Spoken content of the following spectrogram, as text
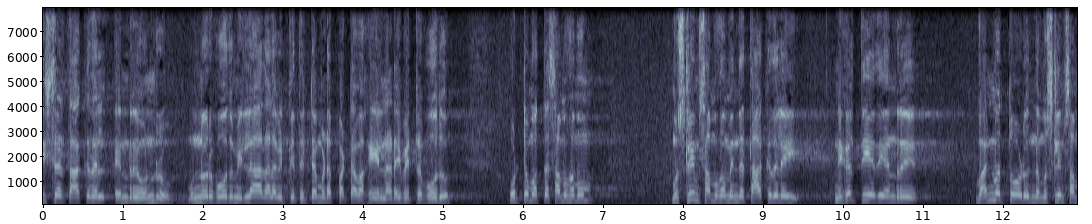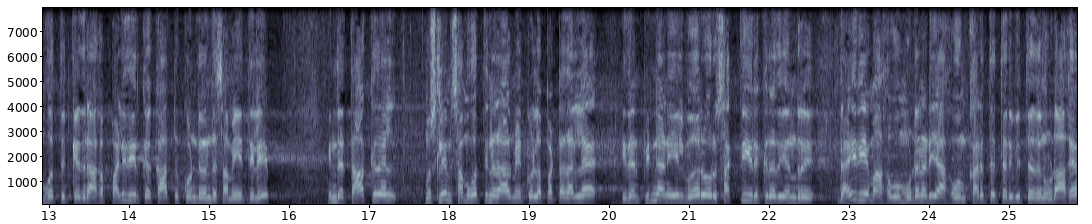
ஈஸ்டர் தாக்குதல் என்று ஒன்று முன்னொரு போதும் இல்லாத அளவிற்கு திட்டமிடப்பட்ட வகையில் நடைபெற்ற போதும் ஒட்டுமொத்த சமூகமும் முஸ்லிம் சமூகம் இந்த தாக்குதலை நிகழ்த்தியது என்று வன்மத்தோடு இந்த முஸ்லிம் சமூகத்திற்கு எதிராக பழி தீர்க்க காத்து கொண்டிருந்த சமயத்திலே இந்த தாக்குதல் முஸ்லிம் சமூகத்தினரால் மேற்கொள்ளப்பட்டதல்ல இதன் பின்னணியில் வேறொரு சக்தி இருக்கிறது என்று தைரியமாகவும் உடனடியாகவும் கருத்து தெரிவித்ததனூடாக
